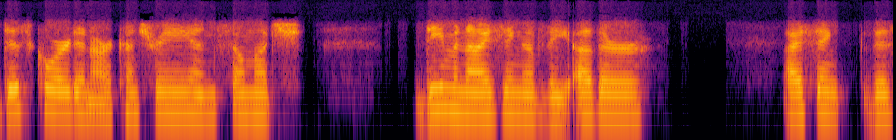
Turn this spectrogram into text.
discord in our country and so much demonizing of the other. I think this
